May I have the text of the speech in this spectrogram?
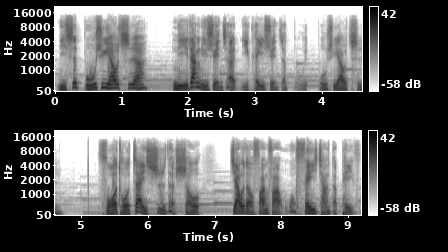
你是不需要吃啊，你让你选择，你可以选择不不需要吃。佛陀在世的时候教的方法，我非常的佩服。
